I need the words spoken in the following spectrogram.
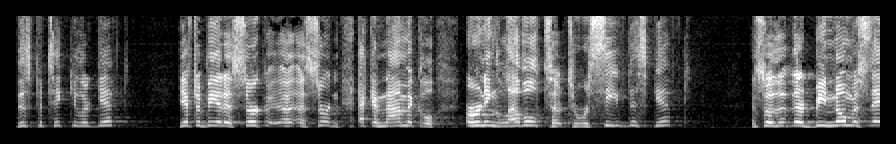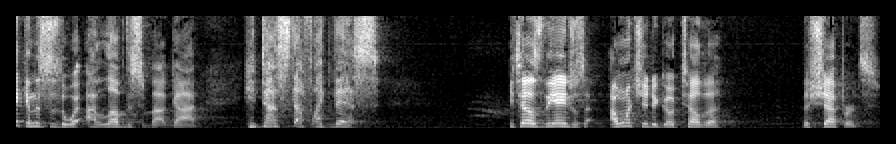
this particular gift? Do you have to be at a, a certain economical earning level to, to receive this gift. And so that there'd be no mistake, and this is the way I love this about God. He does stuff like this. He tells the angels, I want you to go tell the, the shepherds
